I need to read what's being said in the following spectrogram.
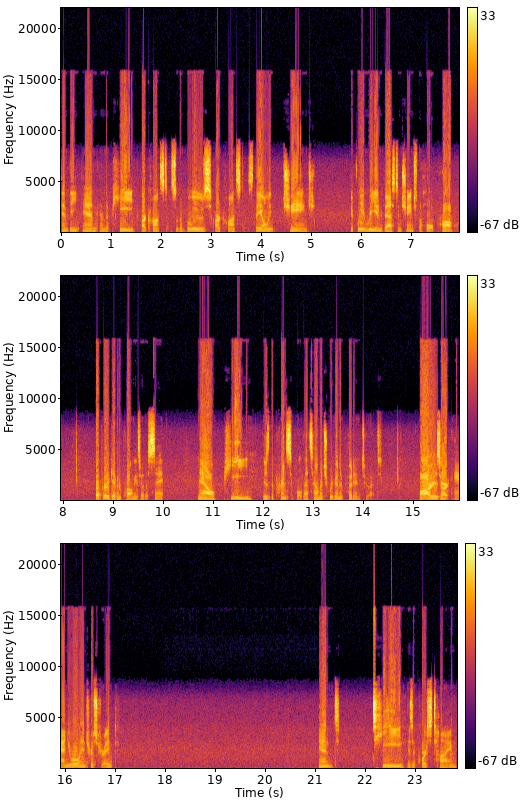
and the n, and the p are constants. So the blues are constants. They only change if we reinvest and change the whole problem. But for a given problem, these are the same. Now, p is the principal. That's how much we're going to put into it. r is our annual interest rate. And t is, of course, time.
